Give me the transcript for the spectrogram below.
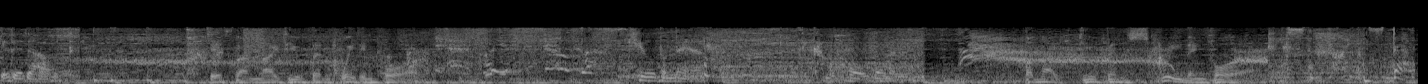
Get it out. It's the night you've been waiting for. Kill the man. Become a whole woman. The night you've been screaming for. This is the final step.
